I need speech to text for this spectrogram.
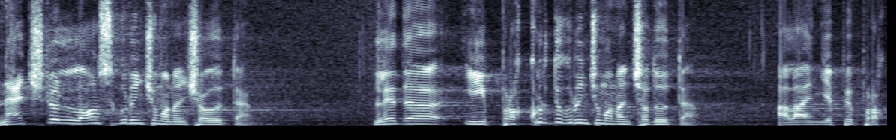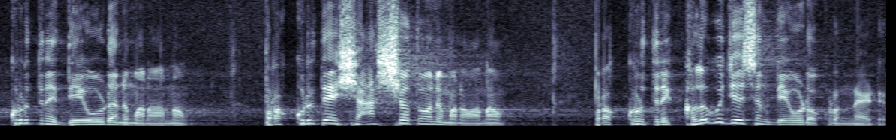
న్యాచురల్ లాస్ గురించి మనం చదువుతాం. లేదా ఈ ప్రకృతి గురించి మనం చదువుతాం. అలా అని చెప్పి ప్రకృతిని దేవుడు అని మనం అనం ప్రకృతే శాశ్వతం అని మనం అనం ప్రకృతిని కలుగు చేసిన దేవుడు ఒకడున్నాడు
